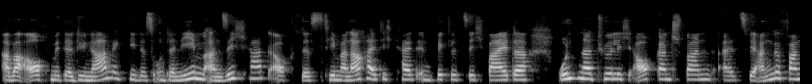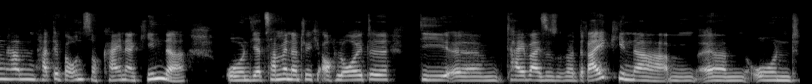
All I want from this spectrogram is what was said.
aber auch mit der Dynamik, die das Unternehmen an sich hat. Auch das Thema Nachhaltigkeit entwickelt sich weiter und natürlich auch ganz spannend, als wir angefangen haben, hatte bei uns noch keiner Kinder. Und jetzt haben wir natürlich auch Leute, die ähm, teilweise sogar drei Kinder haben ähm, und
